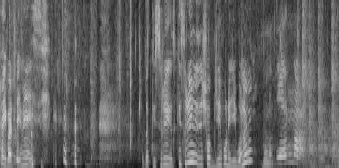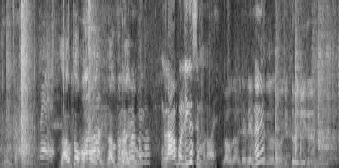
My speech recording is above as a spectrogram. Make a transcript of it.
খাইবার টাইমে আইছি। তো খিচুড়ি খিচুড়ি সবজি পড়ি যাব না? লাউ তো অবস্থা নাই লাউ তো নাই লাউ গলি গেছে মনে হয়। হয়েছে গুট গুটাই নিল আছে তো গেছে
